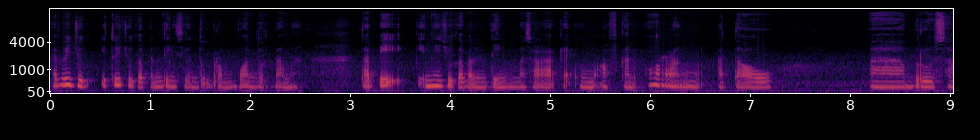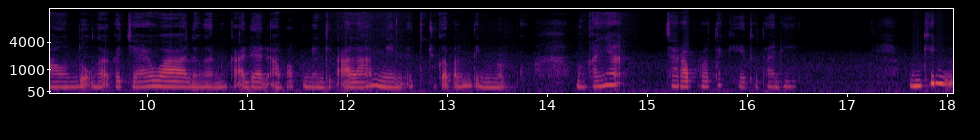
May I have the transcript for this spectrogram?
Tapi juga, itu juga penting sih untuk perempuan terutama. Tapi ini juga penting masalah kayak memaafkan orang atau uh, berusaha untuk nggak kecewa dengan keadaan apa pun yang kita alamin itu juga penting menurutku makanya cara protek ya itu tadi mungkin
